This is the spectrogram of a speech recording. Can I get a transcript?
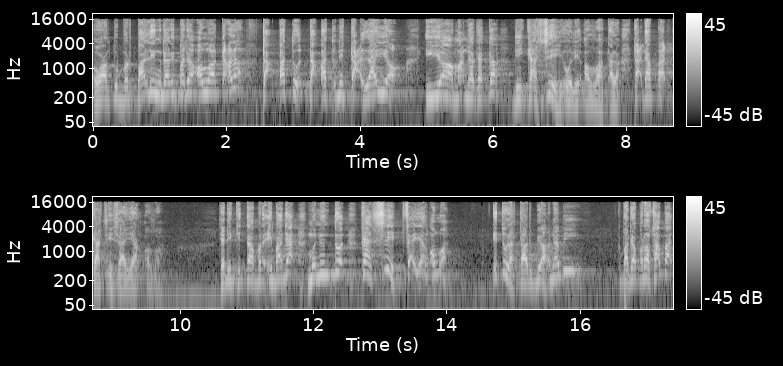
orang tu berpaling daripada Allah Ta'ala tak patut tak patut ni tak layak. Ia makna kata dikasih oleh Allah Ta'ala. Tak dapat kasih sayang Allah. Jadi kita beribadat menuntut kasih sayang Allah. Itulah tarbiyah Nabi kepada para sahabat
